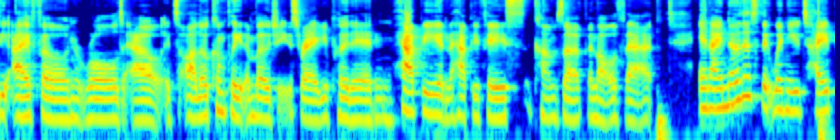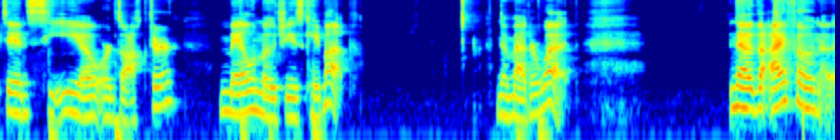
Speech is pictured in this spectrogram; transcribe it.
the iPhone rolled out its autocomplete emojis, right? You put in happy and the happy face comes up and all of that. And I noticed that when you typed in CEO or doctor, male emojis came up no matter what. Now, the iPhone uh,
